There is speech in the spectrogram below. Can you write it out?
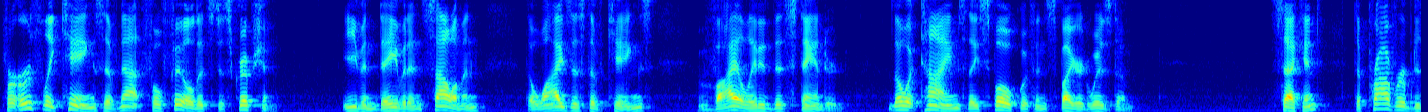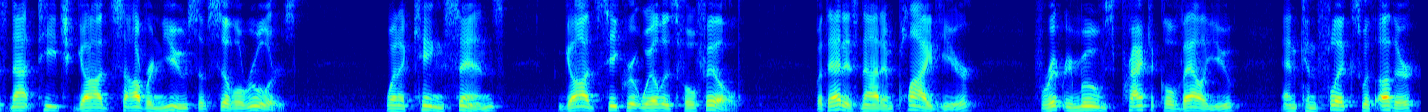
for earthly kings have not fulfilled its description. Even David and Solomon, the wisest of kings, violated this standard, though at times they spoke with inspired wisdom. Second, the proverb does not teach God's sovereign use of civil rulers. When a king sins, God's secret will is fulfilled. But that is not implied here, for it removes practical value and conflicts with other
